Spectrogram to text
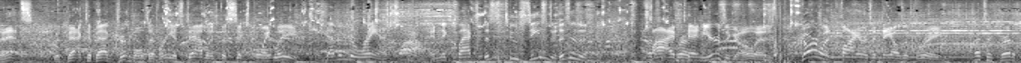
the Nets, with back-to-back triples, have reestablished a six-point lead. Kevin Durant and Nick Claxton. This is two seasons. ago. This isn't five, incredible. ten years ago. As Garland fires and nails a three. That's incredible.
